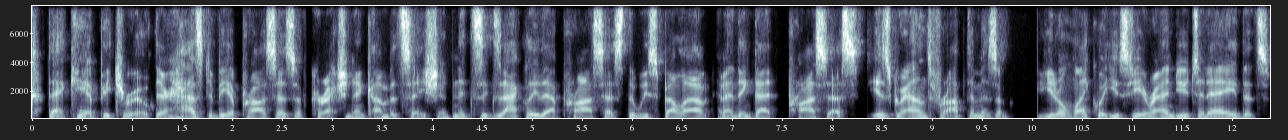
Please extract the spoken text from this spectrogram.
that can't be true. There has to be a process of correction and compensation. And it's exactly that process that we spell out. And I think that process is grounds for optimism. You don't like what you see around you today, that's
